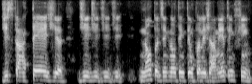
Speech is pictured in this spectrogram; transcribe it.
de estratégia, de. de, de, de... não estou dizendo que não tem que ter um planejamento, enfim.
